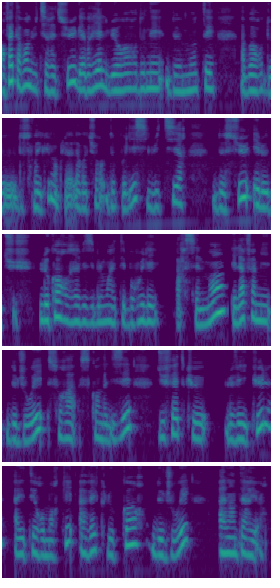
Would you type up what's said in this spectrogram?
En fait, avant de lui tirer dessus, Gabriel lui aurait ordonné de monter à bord de, son véhicule, donc la, voiture de police. Il lui tire dessus et le tue. Le corps aurait visiblement été brûlé partiellement et la famille de Joey sera scandalisée du fait que le véhicule a été remorqué avec le corps de Joey à l'intérieur.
